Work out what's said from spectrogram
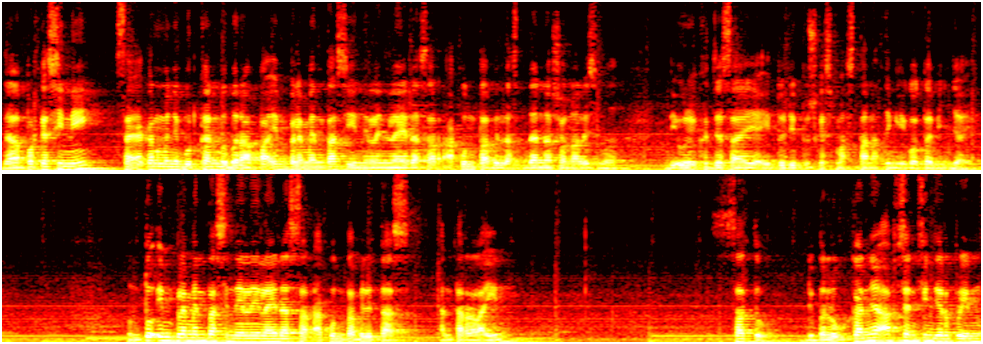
Dalam podcast ini, saya akan menyebutkan beberapa implementasi nilai-nilai dasar akuntabilitas dan nasionalisme di unit kerja saya yaitu di Puskesmas Tanah Tinggi Kota Binjai. Untuk implementasi nilai-nilai dasar akuntabilitas antara lain 1. Diperlukannya absen fingerprint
